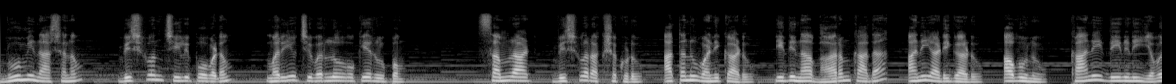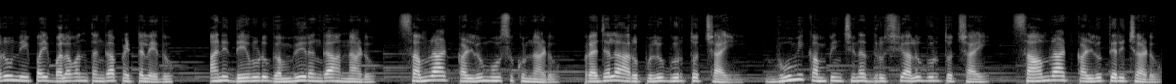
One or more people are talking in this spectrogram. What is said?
భూమి నాశనం విశ్వం చీలిపోవడం మరియు చివర్లో ఒకే రూపం. సమ్రాట్ విశ్వరక్షకుడు అతను వణికాడు ఇది నా భారం కాదా? అని అడిగాడు. అవును కాని దీనిని ఎవరూ నీపై బలవంతంగా పెట్టలేదు అని దేవుడు గంభీరంగా అన్నాడు. సమ్రాట్ కళ్ళు మూసుకున్నాడు. ప్రజల అరుపులు గుర్తొచ్చాయి. భూమి కంపించిన దృశ్యాలు గుర్తొచ్చాయి. సామ్రాట్ కళ్ళు తెరిచాడు.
